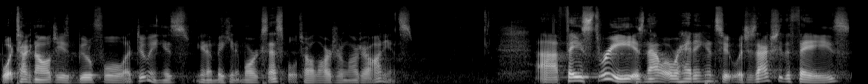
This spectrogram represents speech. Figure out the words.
what technology is beautiful at doing is you know making it more accessible to a larger and larger audience. Uh, phase three is now what we're heading into, which is actually the phase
